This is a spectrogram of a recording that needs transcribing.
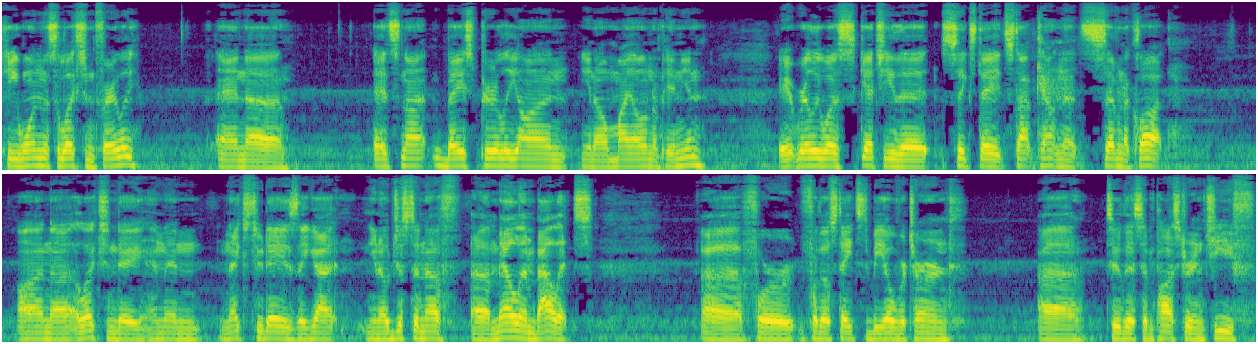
he won this election fairly. And, uh, it's not based purely on, you know, my own opinion. It really was sketchy that 6 states stopped counting at 7 o'clock on uh, election day. And then next two days, they got, you know, just enough uh, mail in ballots uh, for, for those states to be overturned uh, to this imposter in chief.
